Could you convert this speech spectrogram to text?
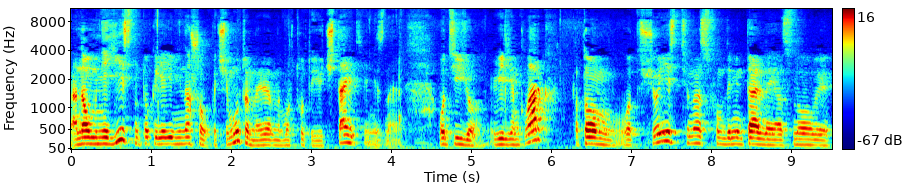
Она у меня есть, но только я ее не нашел почему-то. Наверное, может кто-то ее читает, я не знаю. Вот ее, Уильям Кларк. Потом вот еще есть у нас фундаментальные основы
